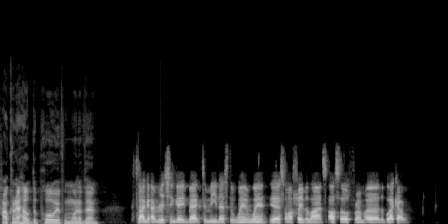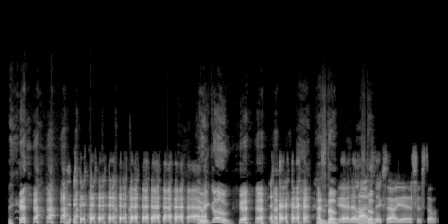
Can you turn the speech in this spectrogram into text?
"How can I help the poor if I'm one of them?" So I got rich and gave back. To me, that's the win-win. Yeah, that's one of my favorite lines. Also from uh, the Black Album. Here we go. that's dope. Yeah, that line sticks out. Yeah, that's just dope.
